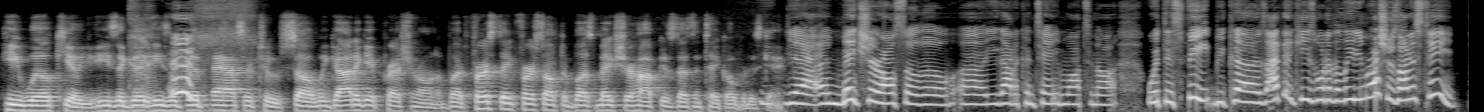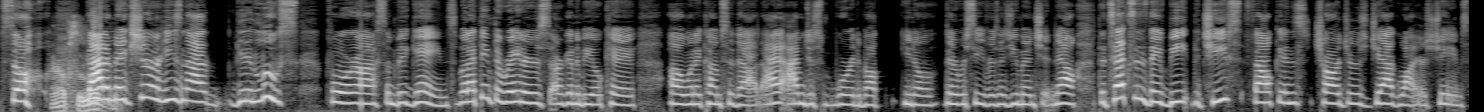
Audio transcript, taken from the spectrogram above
he will kill you. He's a good he's a good passer too. So we got to get pressure on him. But first thing first off the bus, make sure Hopkins doesn't take over this game. Yeah, and make sure also though uh, you got to contain Watson with his feet because I think he's one of the leading rushers on his team. So absolutely got to make sure he's not getting loose for uh, some big gains. But I think the Raiders are going to be okay uh, when it comes to that. I, I'm just worried about you know, their receivers, as you mentioned. Now, the Texans, they've beat the Chiefs, Falcons, Chargers, Jaguars, James.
